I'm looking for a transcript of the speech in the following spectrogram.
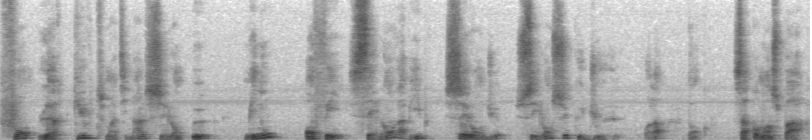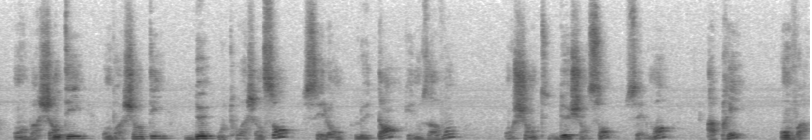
font leur culte matinal selon eux, mais nous, on fait selon la Bible, selon Dieu, selon ce que Dieu veut. Voilà. Donc, ça commence par on va chanter, on va chanter deux ou trois chansons selon le temps que nous avons. On chante deux chansons seulement. Après, on va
